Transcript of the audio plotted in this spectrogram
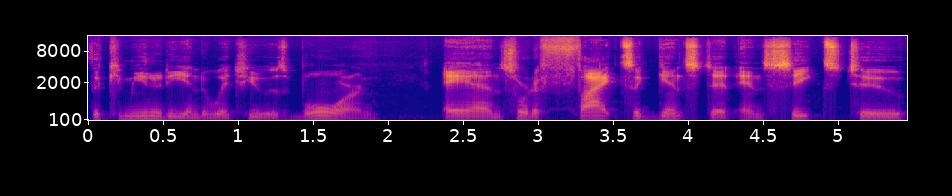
the community into which he was born and sort of fights against it and seeks to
